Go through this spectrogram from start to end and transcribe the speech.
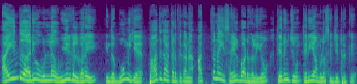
ஐந்து அறிவு உள்ள உயிர்கள் வரை இந்த பூமியை பாதுகாக்கிறதுக்கான அத்தனை செயல்பாடுகளையும் தெரிஞ்சும் தெரியாமலும் செஞ்சிட்டு இருக்கு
